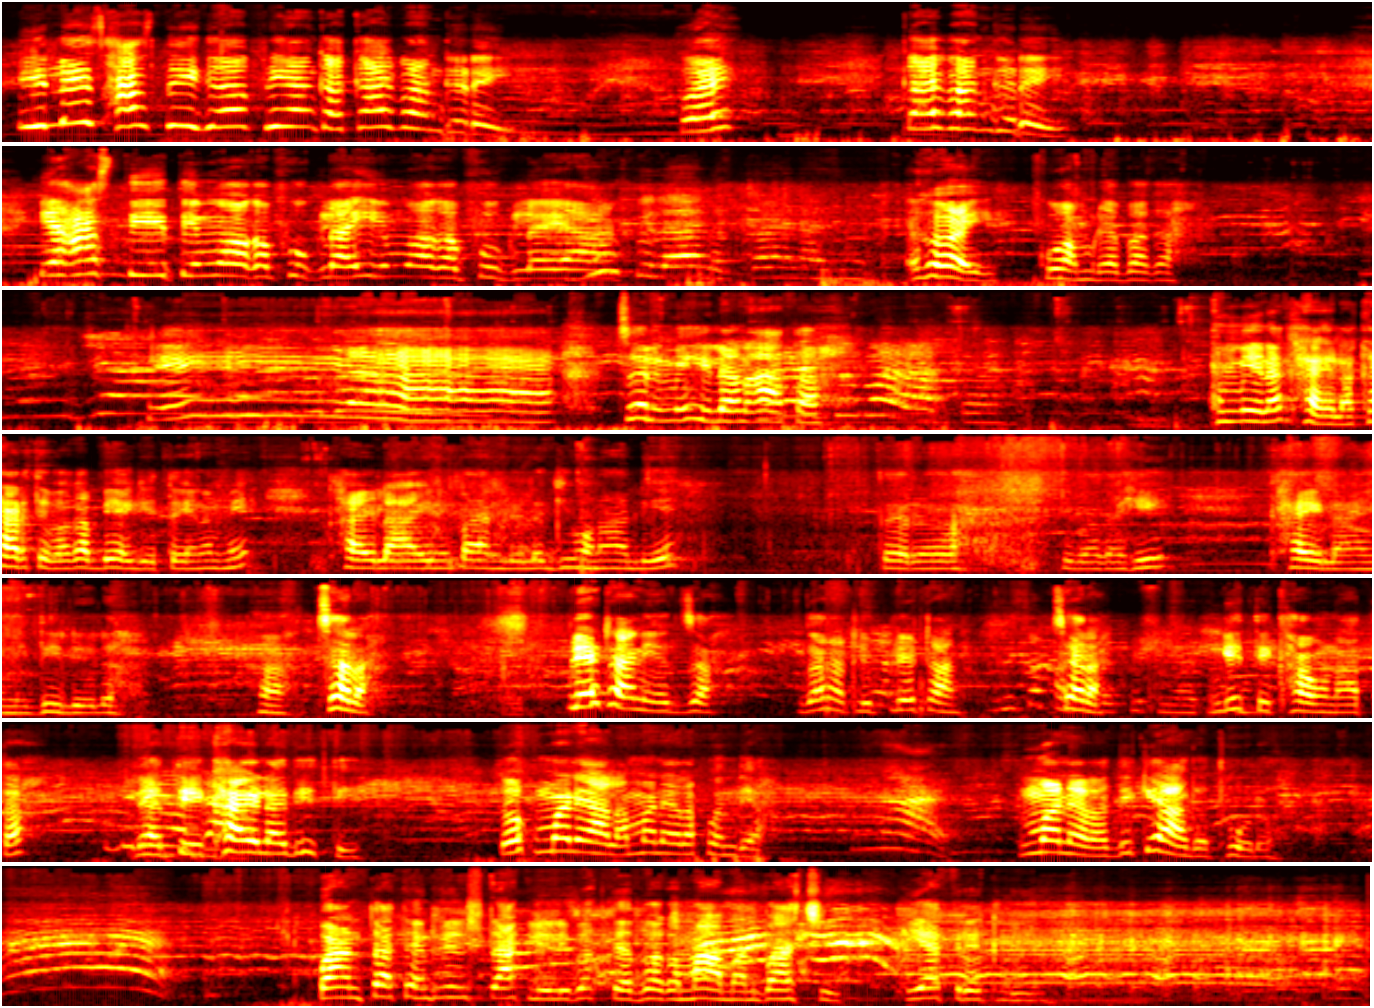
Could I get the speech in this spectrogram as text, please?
ही लयच हसते ग. प्रियांका काय भानगड आहे? होय? काय भानगड आहे? हे हसती ते मोगा फुगला ही मोगा फुगला या. होय कोंबड्या बघा. चल मी हिला ना आता. मी ना खायला काढते बघा बॅग येते ना मी. खायला आईने बांधलेलं घेऊन आली तर अं, हे बघा हे खायला आईने दिलेलं. हां चला. प्लेट आण एक जा. घरातली प्लेट आण. चला घेते खाऊन आता. द्या ते खायला देते. तो मण्याला मण्याला पण द्या. मण्याला दे की अगं थोडं. पाणतात रील्स टाकलेली बघतात बघा मामान बाची यात्रेतली.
